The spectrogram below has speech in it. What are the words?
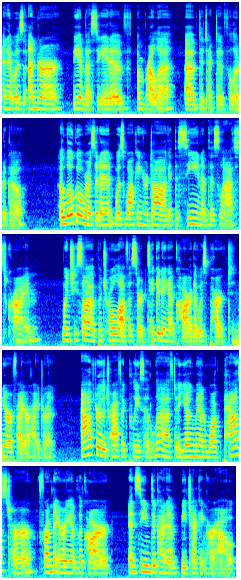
and it was under the investigative umbrella of Detective Falotico. A local resident was walking her dog at the scene of this last crime when she saw a patrol officer ticketing a car that was parked near a fire hydrant. After the traffic police had left, a young man walked past her from the area of the car and seemed to kind of be checking her out.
